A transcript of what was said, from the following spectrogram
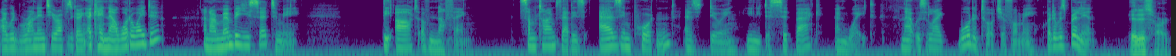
I would run into your office going, okay, now what do I do? And I remember you said to me, the art of nothing. Sometimes that is as important as doing. You need to sit back and wait. And that was like water torture for me, but it was brilliant It is hard.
